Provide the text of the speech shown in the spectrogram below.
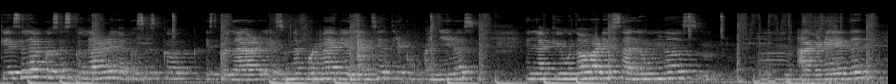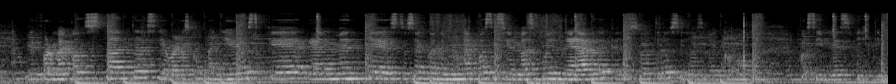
¿Qué es el acoso escolar? El acoso escolar es una forma de violencia entre compañeros en la que uno o varios alumnos agreden de forma constante hacia varios compañeros que realmente estos se encuentran en una posición más vulnerable que nosotros y los ven como posibles víctimas.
